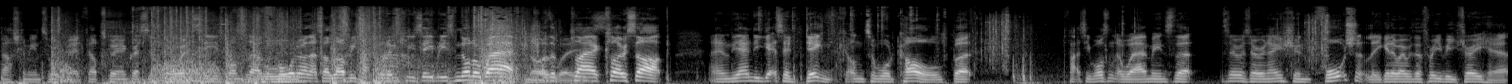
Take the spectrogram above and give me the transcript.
Dash coming into mid. felps going aggressive for it. Sees one in the corner, that's a lovely tackle on QZ, but he's not aware No of the ways. player close up. And in the end, he gets a dink on toward Cold, but the fact he wasn't aware means that Zero Zero Nation, fortunately, get away with a 3v3 here.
